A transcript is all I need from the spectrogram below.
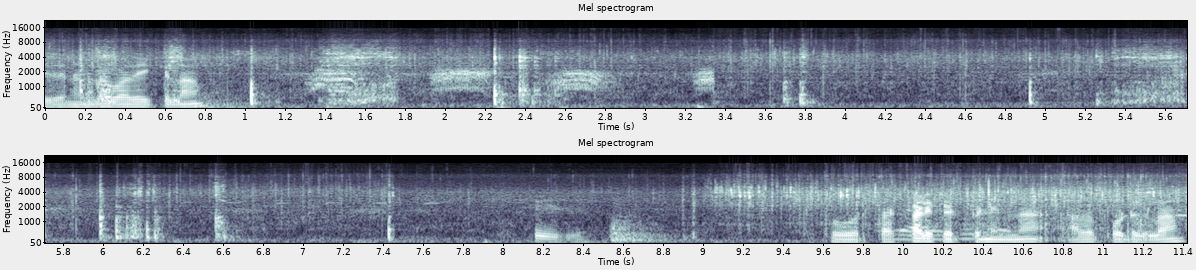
இதை நல்லா வதக்கலாம். இப்போ ஒரு தக்காளி கட் பண்ணியிருந்தேன் அதை போட்டுக்கலாம்.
